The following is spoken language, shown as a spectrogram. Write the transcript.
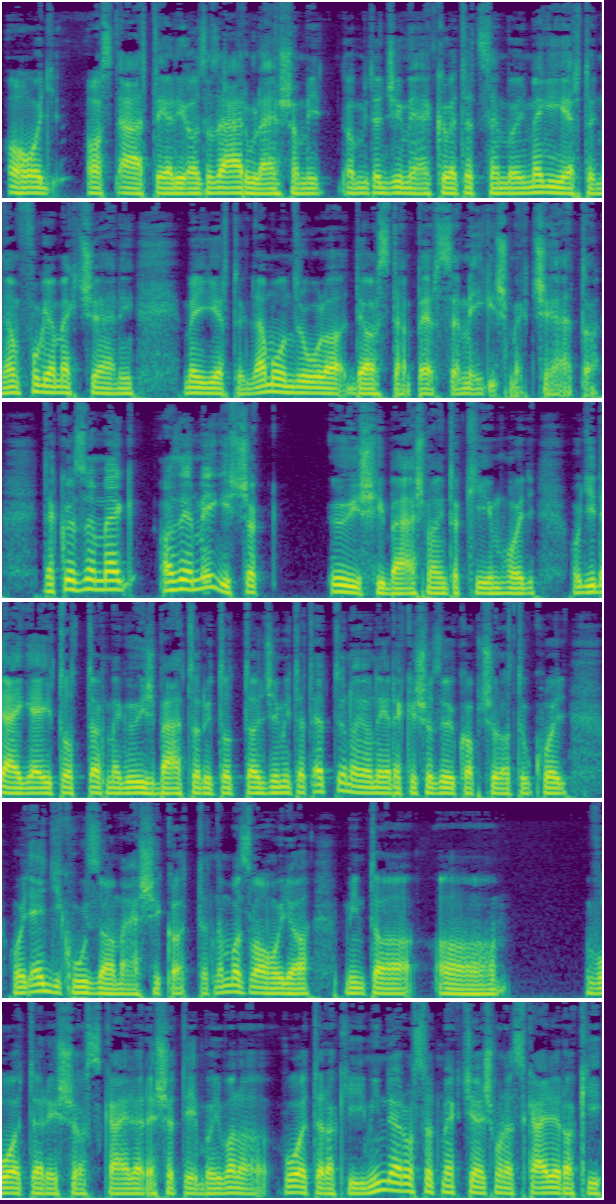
ahogy azt átéli, az az árulás, amit, amit a Jimmy elkövetett szembe, hogy megígért, hogy nem fogja megcsinálni, megígért, hogy lemond róla, de aztán persze mégis megcsinálta. De közben meg azért mégiscsak ő is hibás, mint a Kim, hogy, hogy idáig eljutottak, meg ő is bátorította a Jimmy, tehát ettől nagyon érdekes az ő kapcsolatuk, hogy, hogy egyik húzza a másikat. Tehát nem az van, hogy a, mint a, a Walter és a Skyler esetében, hogy van a Walter, aki minden rosszat megcsinál, és van a Skyler, aki,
